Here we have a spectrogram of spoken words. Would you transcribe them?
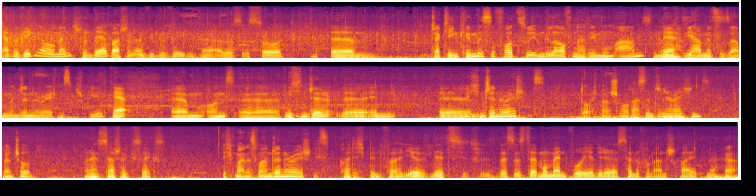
Ja, bewegender Moment, schon der war schon irgendwie bewegend, ne? Also es ist so, ähm, Jacqueline Kim ist sofort zu ihm gelaufen, hat ihn umarmt. Ne? Ja. Die haben ja zusammen in Generations gespielt. ja, Ähm, und äh, nicht in, Gen äh, in, äh, nicht in Generations? Doch, ich meine schon. was in Generations? Ich meine schon. Oder in Star Trek 6? Ich meine, es war in Generations. Gott, ich bin voll. Ihr, jetzt, das ist der Moment, wo ihr wieder das Telefon anschreit, ne? Ja.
